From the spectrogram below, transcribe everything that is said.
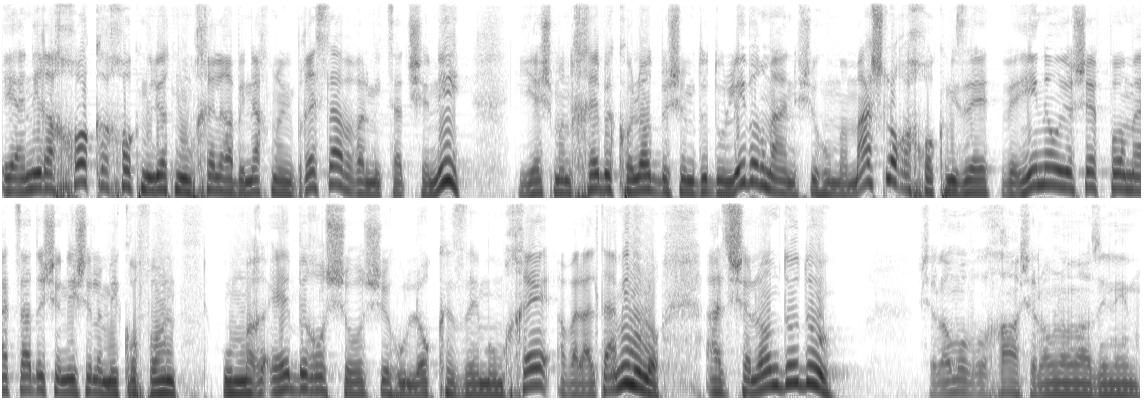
אה, אני רחוק רחוק מלהיות מומחה לרבי נחמן מברסלב, אבל מצד שני, יש מנחה בקולות בשם דודו ליברמן, שהוא ממש לא רחוק מזה, והנה הוא יושב פה מהצד השני של המיקרופון, הוא מראה בראשו שהוא לא כזה מומחה, אבל אל תאמינו לו. אז שלום דודו. שלום וברכה, שלום למאזינים.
